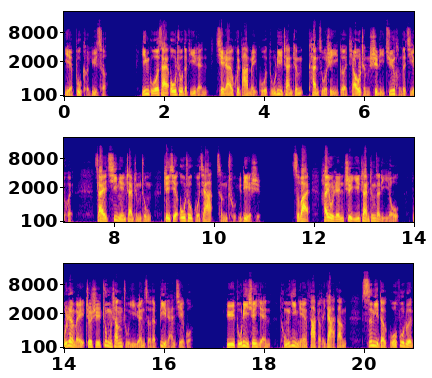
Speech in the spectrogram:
也不可预测。英国在欧洲的敌人显然会把美国独立战争看作是一个调整势力均衡的机会。在七年战争中，这些欧洲国家曾处于劣势。此外，还有人质疑战争的理由，不认为这是重商主义原则的必然结果。与《独立宣言》同一年发表的亚当·斯密的《国富论》，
